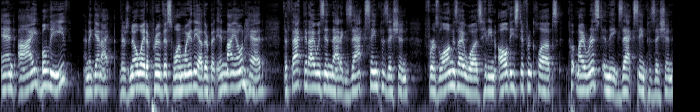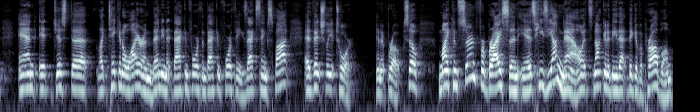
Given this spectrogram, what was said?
And I believe, and again, I, there's no way to prove this one way or the other, but in my own head, the fact that I was in that exact same position for as long as I was, hitting all these different clubs, put my wrist in the exact same position, and it just uh, like taking a wire and bending it back and forth and back and forth in the exact same spot. Eventually, it tore. and it broke. So my concern for Bryson is he's young now. It's not going to be that big of a problem.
